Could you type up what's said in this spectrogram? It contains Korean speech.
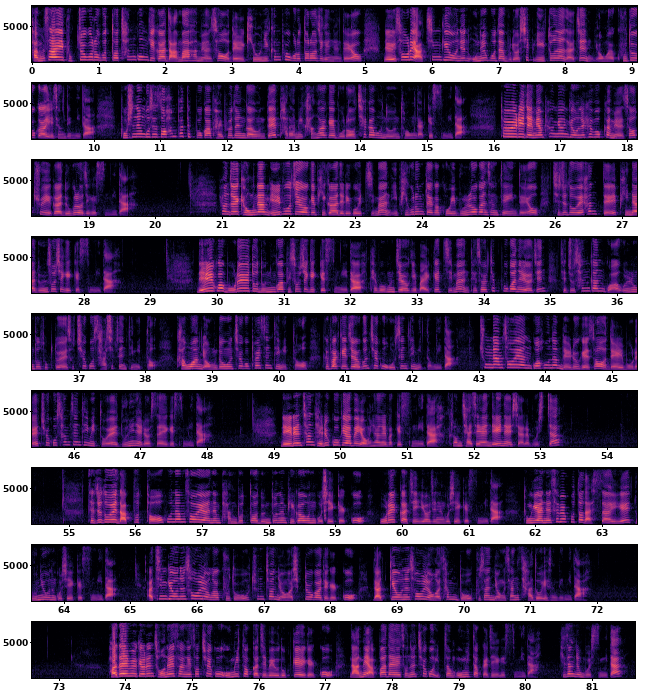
밤사이 북쪽으로부터 찬 공기가 남하하면서 내일 기온이 큰 폭으로 떨어지겠는데요. 내일 서울의 아침 기온은 오늘보다 무려 11도나 낮은 영하 9도가 예상됩니다. 보시는 곳에서 한파특보가 발표된 가운데 바람이 강하게 불어 체감 온도는 더욱 낮겠습니다. 토요일이 되면 평년 기온을 회복하면서 추위가 누그러지겠습니다. 현재 경남 일부 지역에 비가 내리고 있지만 이 비구름대가 거의 물러간 상태인데요. 제주도에 한때 비나 눈 소식이 있겠습니다. 내일과 모레에도 눈과 비 소식이 있겠습니다. 대부분 지역이 맑겠지만 대설특보가 내려진 제주 산간과 울릉도 독도에서 최고 40cm, 강원 영동은 최고 8cm, 그 밖의 지역은 최고 5cm입니다. 충남 서해안과 호남 내륙에서 내일 모레 최고 3cm의 눈이 내려 쌓이겠습니다. 내일은 찬 대륙 고기압의 영향을 받겠습니다. 그럼 자세한 내일 날씨 알아보시죠. 제주도의 낮부터 호남 서해안은 밤부터 눈 또는 비가 오는 곳이 있겠고 모레까지 이어지는 곳이 있겠습니다. 동해안은 새벽부터 낮 사이에 눈이 오는 곳이 있겠습니다. 아침 기온은 서울 영하 9도, 춘천 영하 10도가 되겠고 낮 기온은 서울 영하 3도, 부산 영상 4도 예상됩니다. 바다의 물결은 전해상에서 최고 5m까지 매우 높게 일겠고 남해 앞바다에서는 최고 2.5m까지 일겠습니다. 기상정보였습니다.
